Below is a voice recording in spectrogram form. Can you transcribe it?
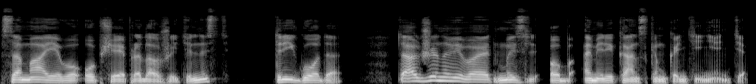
Сама его общая продолжительность три года, также навевает мысль об американском континенте.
